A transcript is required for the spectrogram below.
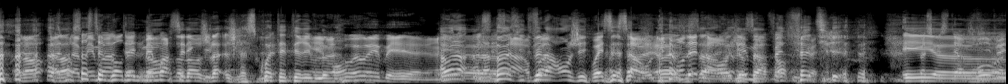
alors, ta ça, c'était le bordel. ta mémoire Non, non, non, je la- je la squattais terriblement. Ouais, ouais, mais. euh, Ah, voilà, euh, à la base, ça, il devait enfin, la ranger. Ouais, c'est ça. On lui Ouais, demandait de la ranger, mais en fait, En fait, et, parce que c'était un gros, euh,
